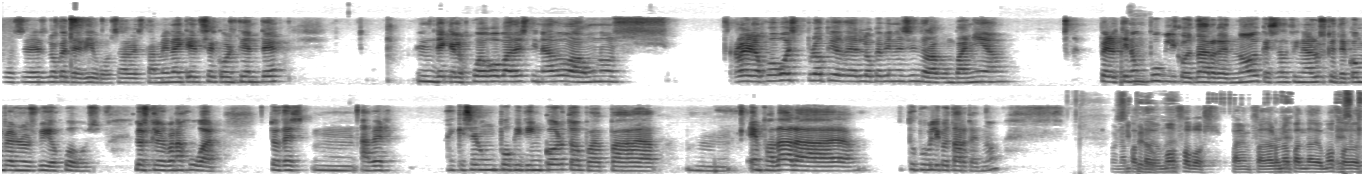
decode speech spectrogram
pues es lo que te digo, ¿sabes? También hay que ser consciente de que el juego va destinado a unos... A ver, el juego es propio de lo que viene siendo la compañía, pero tiene un mm. público target, ¿no? Que es al final los que te compran los videojuegos, los que los van a jugar. Entonces, mm, a ver, hay que ser un poquitín corto para mm, enfadar a tu público target, ¿no? Una panda de homófobos. Para enfadar a una eh, panda de homófobos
